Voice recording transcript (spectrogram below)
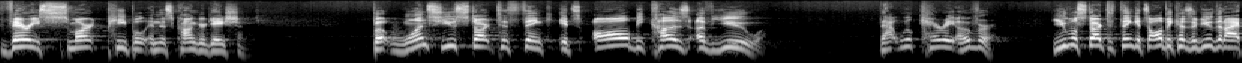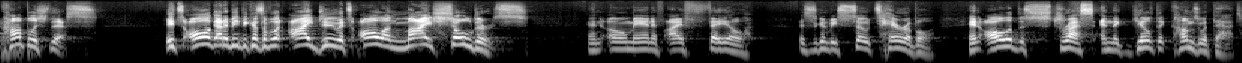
very smart people in this congregation. But once you start to think it's all because of you, that will carry over. You will start to think it's all because of you that I accomplished this. It's all got to be because of what I do, it's all on my shoulders. And oh man, if I fail, this is going to be so terrible. And all of the stress and the guilt that comes with that.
